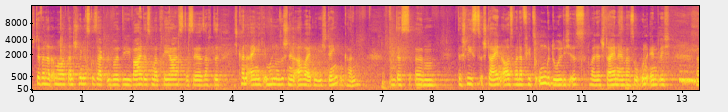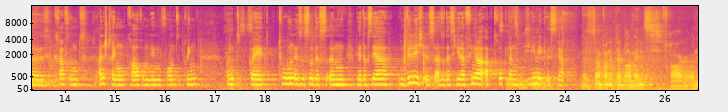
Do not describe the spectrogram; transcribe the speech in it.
Stefan hat immer was ganz Schönes gesagt über die Wahl des Materials, dass er sagte, ich kann eigentlich immer nur so schnell arbeiten, wie ich denken kann. Und das, ähm, das schließt Stein aus, weil er viel zu ungeduldig ist, weil der Stein einfach so unendlich Kraft und Anstrengung braucht, um den in Form zu bringen. Und bei Ton ist es so, dass ähm, der doch sehr willig ist, also dass jeder Fingerabdruck dann Mimik ist, ja. Das ist einfach eine Temperamentsfrage und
